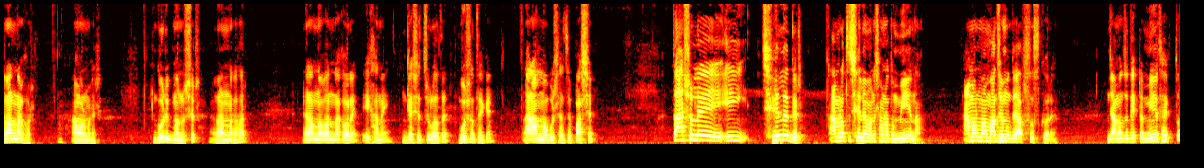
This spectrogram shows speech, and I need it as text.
রান্নাঘর, আমার মায়ের। গরিব মানুষের রান্নাঘর। রান্না বান্না করে এখানে, গ্যাসের চুলাতে বসে থেকে। আর আম্মা বসে আছে পাশে। তা আসলে এই ছেলেদের, আমরা তো ছেলে মানুষ, আমরা তো মেয়ে না। আমার মা মাঝে মধ্যে আফসোস করে যে আমার যদি একটা মেয়ে থাকতো,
